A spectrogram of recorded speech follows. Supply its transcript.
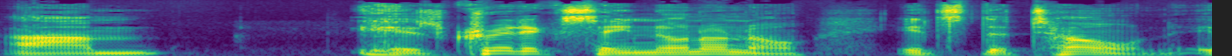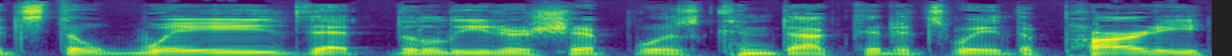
Um, his critics say, no, no, no. It's the tone. It's the way that the leadership was conducted. It's the way the party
